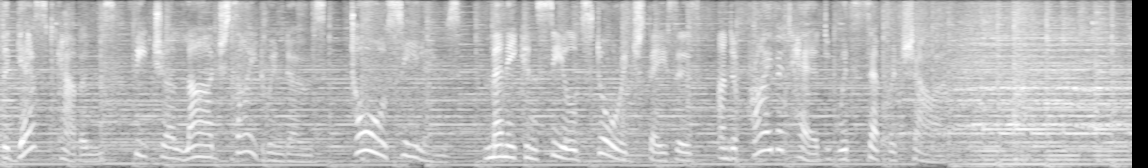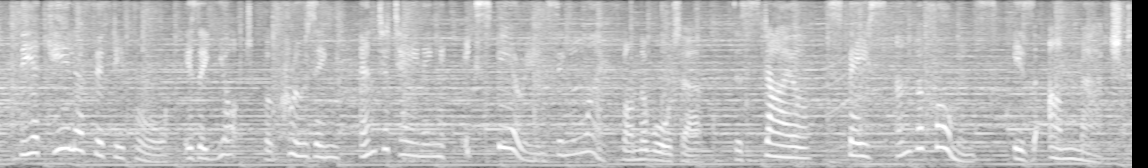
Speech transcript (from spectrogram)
The guest cabins feature large side windows, tall ceilings, many concealed storage spaces and a private head with separate shower. The Aquila 54 is a yacht for cruising, entertaining, experiencing life on the water. The style, space and performance is unmatched.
